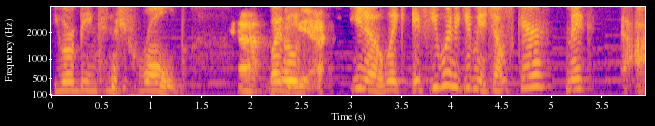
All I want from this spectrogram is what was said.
You are being controlled yeah. by oh the- yeah. you know, like if you want to give me a jump scare, make uh,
